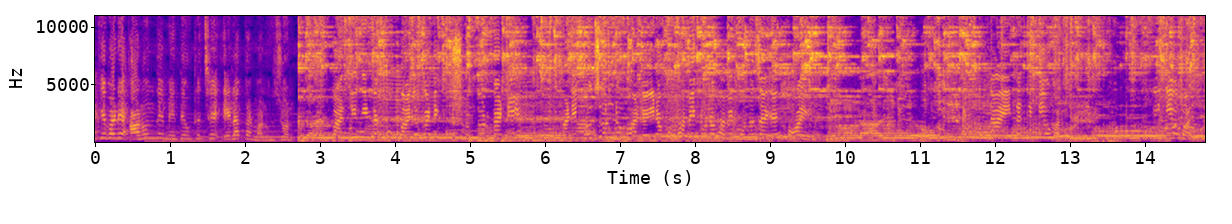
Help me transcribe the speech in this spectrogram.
একেবারে আনন্দে মেতে উঠেছে এলাকার মানুষজন। কাটে, খুব সুন্দর কাটে। মানে প্রচণ্ড ভালো এরকম ভাবে কোনোভাবে কোনো জায়গায় হয় না। এটা তৃতীয় বছর। তৃতীয় বছর।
